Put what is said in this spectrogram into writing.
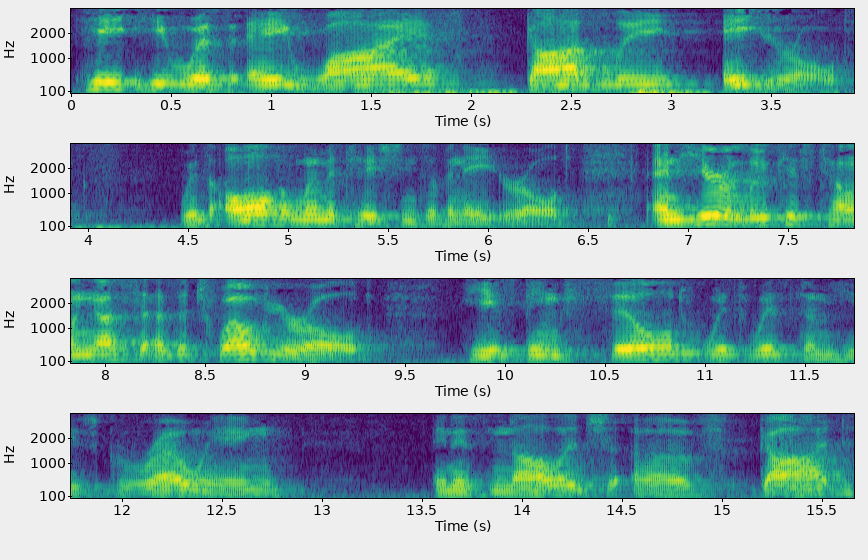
He, he was a wise, godly eight year old with all the limitations of an eight year old. And here Luke is telling us as a 12 year old, he is being filled with wisdom. He's growing in his knowledge of God,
